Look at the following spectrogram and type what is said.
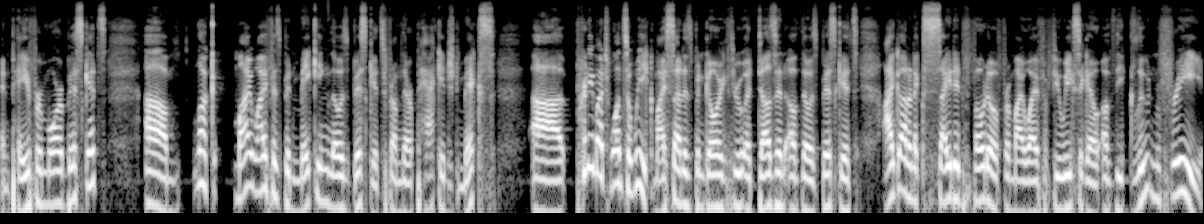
and pay for more biscuits. Um, look, my wife has been making those biscuits from their packaged mix uh, pretty much once a week, my son has been going through a dozen of those biscuits. I got an excited photo from my wife a few weeks ago of the gluten-free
